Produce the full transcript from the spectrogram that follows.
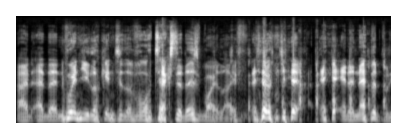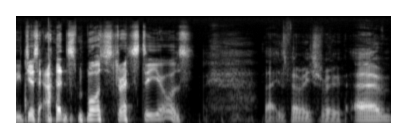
And, and then when you look into the vortex that is my life, it, it inevitably just adds more stress to yours. That is very true. Um,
